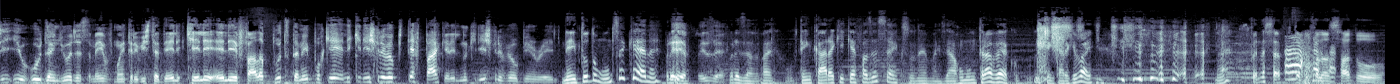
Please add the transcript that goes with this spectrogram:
E, e o Dan Jurgens também, uma entrevista dele, que ele, ele fala puto também porque ele queria escrever o Peter Parker, ele não queria escrever o Ben Reilly. Nem todo mundo você quer, né? Por É, exemplo, pois é. por exemplo vai, tem cara que quer fazer sexo, né? Mas arruma um traveco. Tem cara que vai. né? Foi nessa época que também foi lançado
